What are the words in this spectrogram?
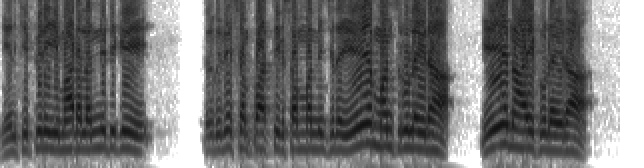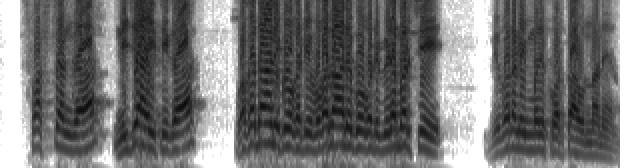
నేను చెప్పిన ఈ మాటలన్నిటికీ తెలుగుదేశం పార్టీకి సంబంధించిన ఏ మంత్రులైనా ఏ నాయకులైనా స్పష్టంగా నిజాయితీగా ఒకదానికొకటి ఒకదానికొకటి విడమర్చి వివరణ ఇమ్మని కోరుతా ఉన్నా నేను.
